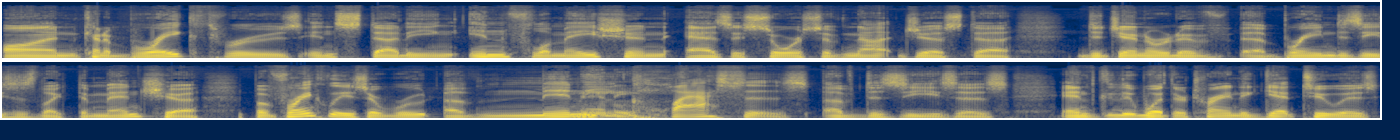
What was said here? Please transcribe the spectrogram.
on kind of breakthroughs in studying inflammation as a source of not just uh, degenerative uh, brain diseases like dementia, but frankly as a root of many, Many. classes of diseases. And th- what they're trying to get to is,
